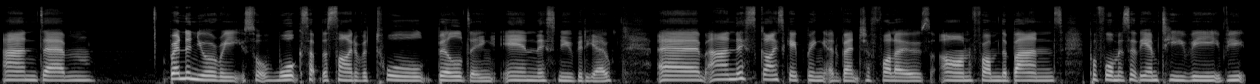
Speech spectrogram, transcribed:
And. Um, Brendon Urie sort of walks up the side of a tall building in this new video. Um, and this skyscaping adventure follows on from the band's performance at the MTV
